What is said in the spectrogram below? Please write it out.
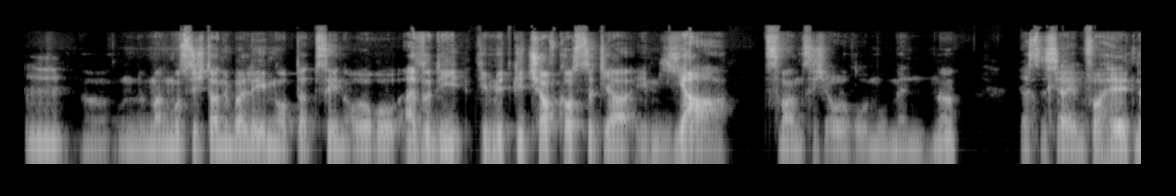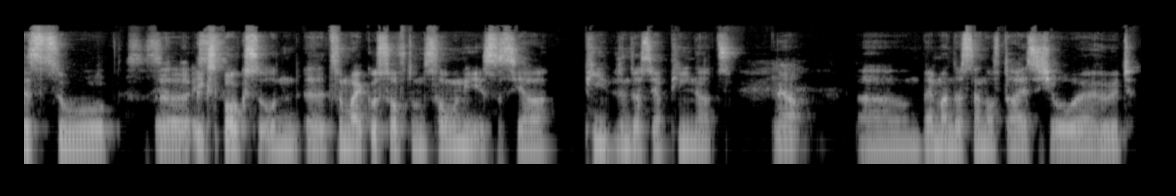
Mhm. Ja, und man muss sich dann überlegen, ob da 10 Euro, also die, die Mitgliedschaft kostet ja im Jahr 20 Euro im Moment, ne? Das ist ja Okay. im Verhältnis zu ja äh. Xbox und äh, zu Microsoft und Sony ist es ja, sind das ja Peanuts. Ja. Äh, und wenn man das dann auf 30 Euro erhöht,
